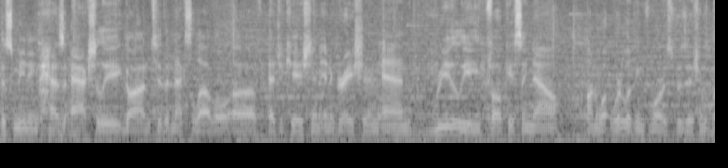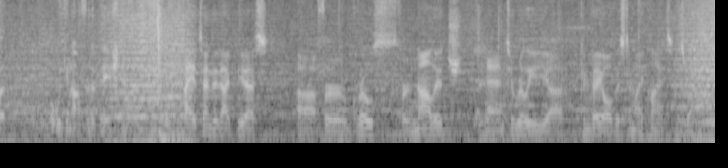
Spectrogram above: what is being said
This meeting has actually gone to the next level of education, integration, and really focusing now on what we're looking for as physicians, but what we can offer the patient. I attended IPS uh, for growth, for knowledge, and to really uh, convey all this to my clients as well.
